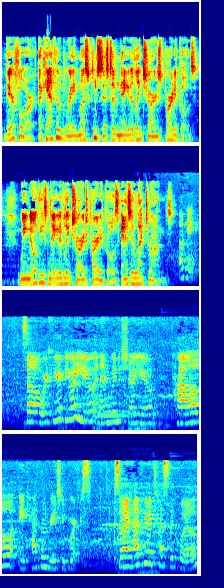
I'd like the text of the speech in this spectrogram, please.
Therefore, a cathode ray must consist of negatively charged particles. We know these negatively charged particles as electrons. Okay, so we're here at BYU and I'm going to show you how a cathode ray tube works. So I have here a Tesla coil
